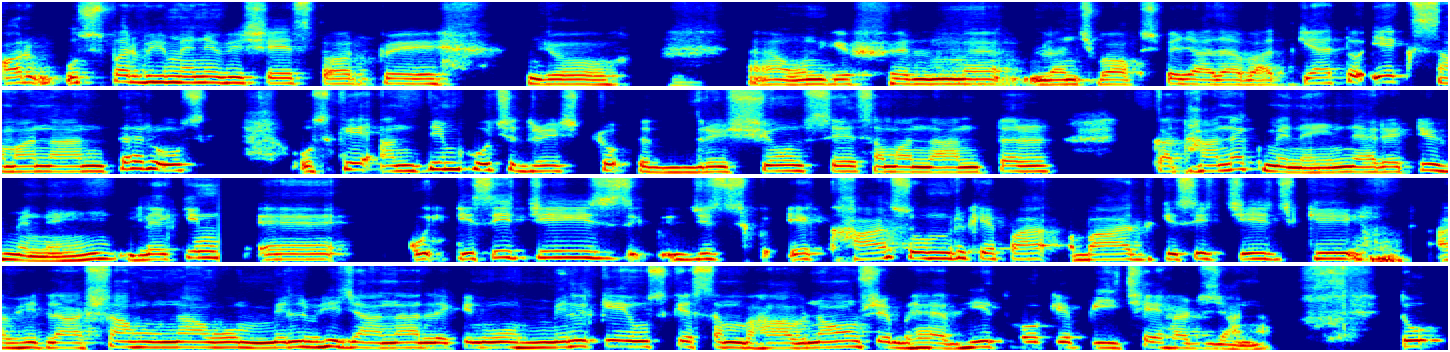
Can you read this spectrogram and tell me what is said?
और उस पर भी मैंने विशेष तौर पे जो उनकी फ़िल्म लंच बॉक्स पे ज़्यादा बात किया तो एक समानांतर उस उसके अंतिम कुछ दृश्यों से समानांतर कथानक में नहीं नैरेटिव में नहीं लेकिन ए, कोई किसी चीज़ जिस एक खास उम्र के बाद किसी चीज़ की अभिलाषा होना, वो मिल भी जाना, लेकिन वो मिलके उसके संभावनाओं से भयभीत होके पीछे हट जाना। तो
